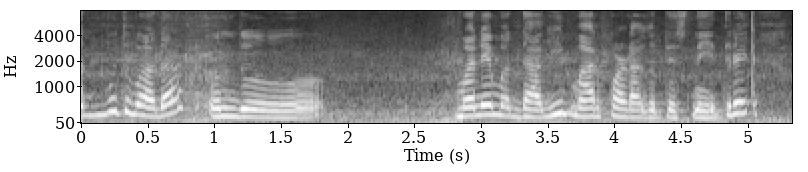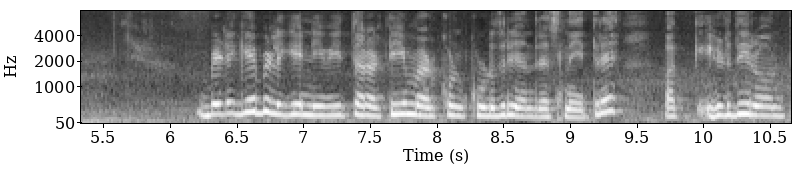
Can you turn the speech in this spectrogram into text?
ಅದ್ಭುತವಾದ ಒಂದು ಮನೆ ಮದ್ದಾಗಿ ಮಾರ್ಪಾಡಾಗುತ್ತೆ ಸ್ನೇಹಿತರೆ. ಬೆಳಗ್ಗೆ ಬೆಳಗ್ಗೆ ನೀವು ಈ ಥರ ಟೀ ಮಾಡ್ಕೊಂಡು ಕುಡಿದ್ರಿ ಅಂದರೆ ಸ್ನೇಹಿತರೆ ಪಕ್ಕೆ ಹಿಡ್ದಿರೋ ಅಂಥ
